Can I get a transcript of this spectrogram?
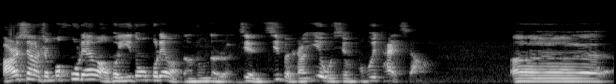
而像什么互联网或移动互联网当中的软件，基本上业务性不会太强。呃，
